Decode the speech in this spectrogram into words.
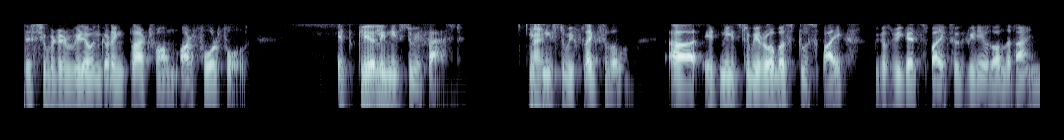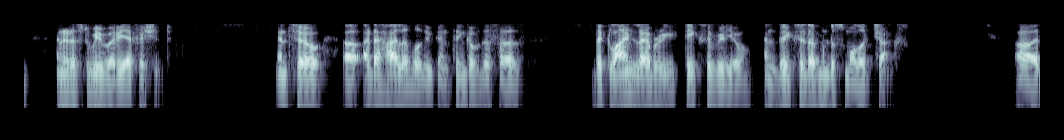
distributed video encoding platform are fourfold. It clearly needs to be fast. It Right. needs to be flexible. Uh, it needs to be robust to spikes because we get spikes with videos all the time, and it has to be very efficient. And so, uh, at a high level, you can think of this as the client library takes a video and breaks it up into smaller chunks. Uh,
